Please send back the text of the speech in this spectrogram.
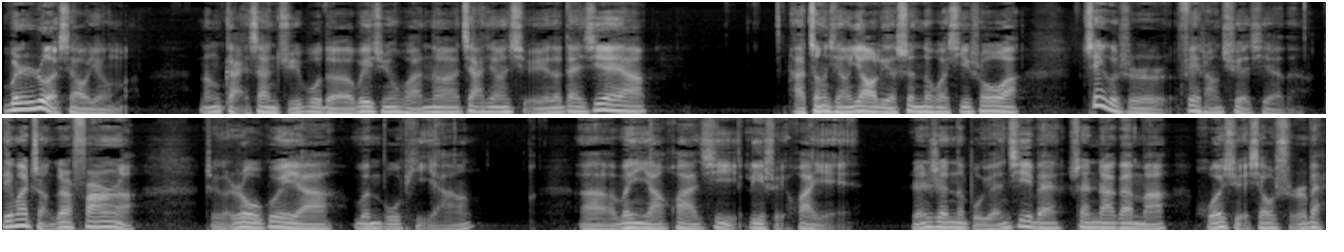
温热效应吗？能改善局部的微循环呢，加强血液的代谢呀，啊，增强药力的渗透和吸收啊，这个是非常确切的。另外，整个方啊，这个肉桂呀，温补脾阳。啊，温阳化气，利水化饮。人参呢，补元气呗。山楂干嘛？活血消食呗。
